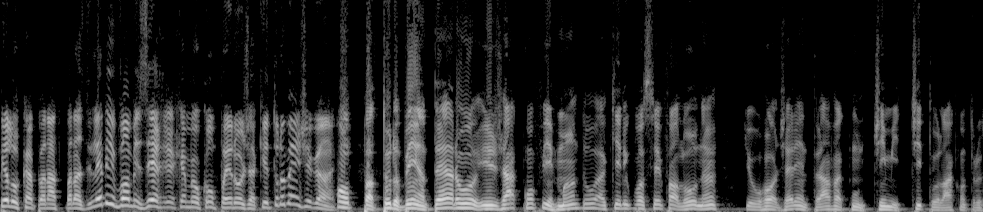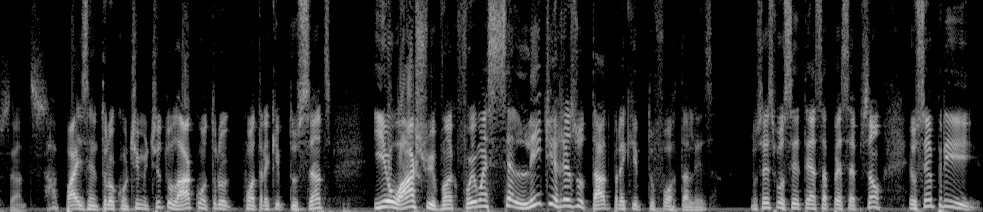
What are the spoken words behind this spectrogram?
pelo Campeonato Brasileiro. Ivan Bezerra, que é meu companheiro hoje aqui. Tudo bem, gigante? Opa, tudo bem, Antero? E já confirmando aquilo que você falou, né? Que o Rogério entrava com time titular contra o Santos. Rapaz, entrou com time titular contra, contra a equipe do Santos. E eu acho, Ivan, que foi um excelente resultado para a equipe do Fortaleza. Não sei se você tem essa percepção. Eu sempre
